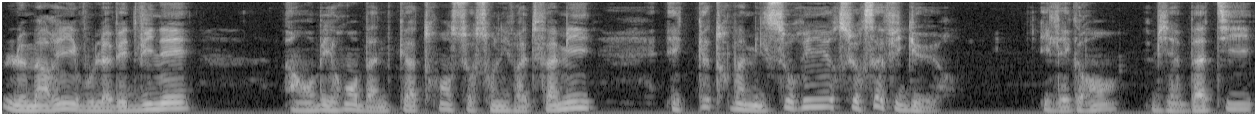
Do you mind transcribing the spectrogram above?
Le mari, vous l'avez deviné, a environ vingt-quatre ans sur son livret de famille et quatre-vingt mille sourires sur sa figure. Il est grand, bien bâti,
